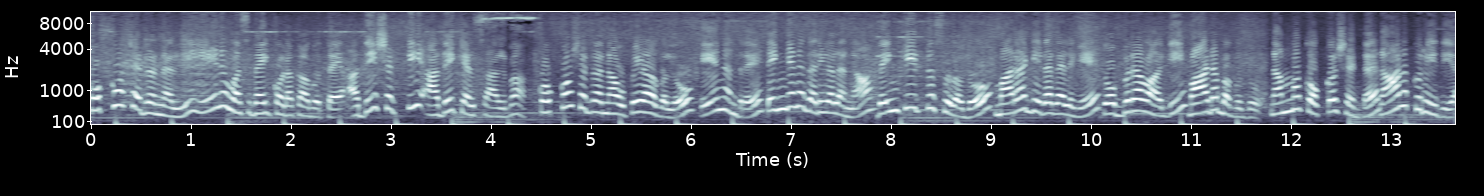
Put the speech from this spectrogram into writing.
ಕೊಕ್ಕೋ ಶೆಡ್ರನಲ್ಲಿ ಏನು ಹೊಸದಾಗಿ ಕೊಡಕ್ಕಾಗುತ್ತೆ? ಅದೇ ಶಕ್ತಿ, ಅದೇ ಕೆಲಸ ಅಲ್ವಾ? ಕೊಕ್ಕೋ ಶೆಡ್ರನ್ನ ಉಪಯೋಗಗಳು ಏನಂದ್ರೆ ತೆಂಗಿನ ಗರಿಗಳನ್ನ ಬೆಂಕಿ ಇಟ್ಟು ಸುರೋದು, ಮರ ಗಿಡಗಳಿಗೆ ಗೊಬ್ಬರವಾಗಿ ಮಾಡಬಹುದು. ನಮ್ಮ ಕೊಕ್ಕೋ ಶೆಡ್ ನಾಲ್ಕು ರೀತಿಯ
